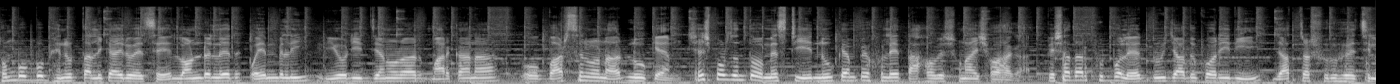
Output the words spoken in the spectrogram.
সম্ভাব্য ভেন্যুর তালিকায় রয়েছে লন্ডনের ওয়েম্বলি রিওডি জেনোরার মার্কানা ও বার্সেলোনার নু ক্যাম্প। শেষ পর্যন্ত ম্যাচটি নু ক্যাম্পে হলে তা হবে সোনায় সোহাগা। পেশাদার ফুটবলের দুই জাদুকরেরই যাত্রা শুরু হয়েছিল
